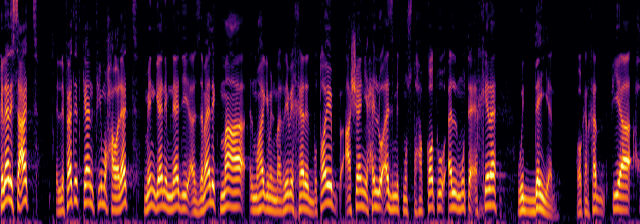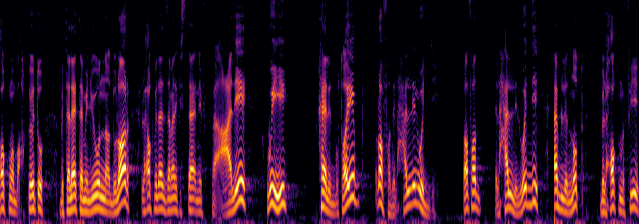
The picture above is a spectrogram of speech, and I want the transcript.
خلال الساعات اللي فاتت كان في محاولات من جانب نادي الزمالك مع المهاجم المغربي خالد بوطيب عشان يحلوا أزمة مستحقاته المتأخرة وديا. هو كان خد فيها حكم بأحقيته ب 3 مليون دولار. الحكم ده الزمالك استأنف عليه وخالد بوطيب رفض الحل الودي. رفض الحل الودي قبل النطق بالحكم في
